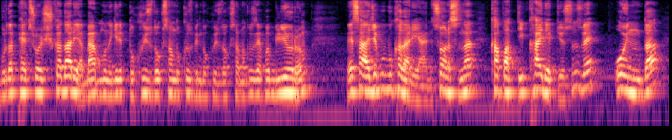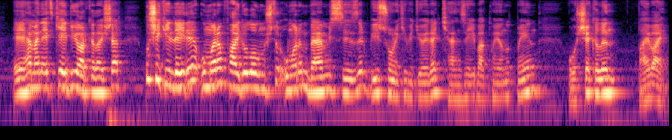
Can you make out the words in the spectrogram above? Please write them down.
burada petrol şu kadar ya ben bunu gidip 999.999 yapabiliyorum. Ve sadece bu bu kadar yani. Sonrasında kapat deyip kaydet diyorsunuz ve oyunda e, hemen etki ediyor arkadaşlar. Bu şekildeydi. Umarım faydalı olmuştur. Umarım beğenmişsinizdir. Bir sonraki videoya da kendinize iyi bakmayı unutmayın. Hoşçakalın. Bay bay.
